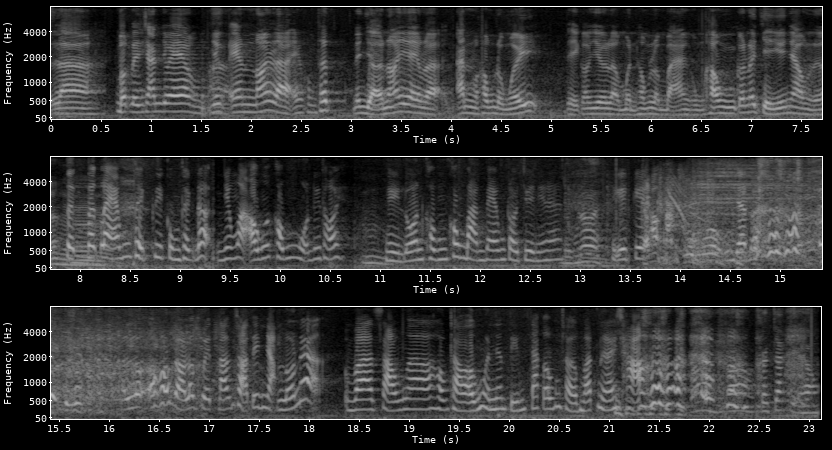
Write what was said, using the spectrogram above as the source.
Là bật đèn xanh cho em. Nhưng À. em nói là em không thích nên vợ nói với em là anh mà không đồng ý thì coi như là mình không làm bạn cũng không có nói chuyện với nhau nữa. Tức, tức là em cũng thích thì cũng thích đó. Nhưng mà ông ấy không muốn đi thôi. Nghỉ luôn không không bạn bè không trò chuyện như thế. Đúng rồi. Thì cái kia ông dạ đúng. Lúc- hôm đó là quyết tâm xóa tin nhắn luôn á. Và xong à, hôm sau ông mình nhắn tin chắc ông sợ mất nữa hay sao? Có chắc vậy không?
